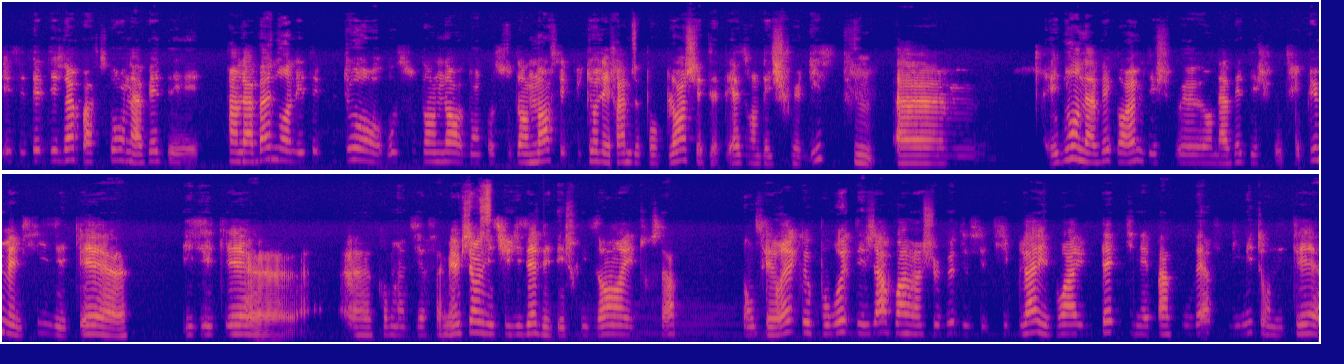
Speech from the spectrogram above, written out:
et c'était déjà parce qu'on avait des... Enfin, là-bas, nous, on était plutôt au Soudan Nord. Donc, au Soudan Nord, c'est plutôt les femmes de peau blanche et elles ont des cheveux lisses. Mm. Et nous, on avait quand même des cheveux, on avait des cheveux crépus, même s'ils étaient, euh, ils étaient, euh, euh, comment dire ça, même si on utilisait des défrisants et tout ça. Donc c'est vrai que pour eux, déjà voir un cheveu de ce type-là et voir une tête qui n'est pas couverte, limite on était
